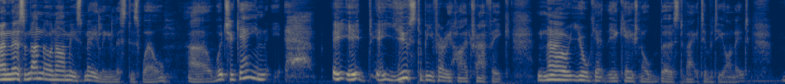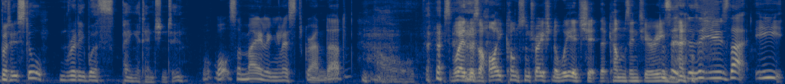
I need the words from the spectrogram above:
and there's an Unknown Armies mailing list as well, uh, which again. It, it, it used to be very high traffic. Now you'll get the occasional burst of activity on it, but it's still really worth paying attention to. What's a mailing list, Grandad? Oh, It's where there's a high concentration of weird shit that comes into your Does email. it, does it use that e-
